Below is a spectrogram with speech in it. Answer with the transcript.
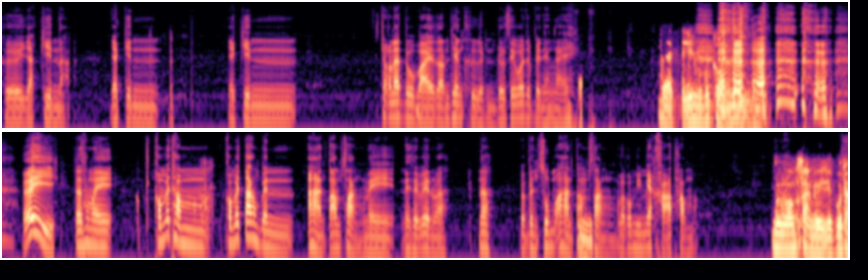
คืออยากกินอะ อยากกิน อยากกิน ช็อกโกแลตดูไบตอนเที่ยงคืน ดูซิว่าจะเป็นยังไง แดกตีนกูไปก่อนนี่เฮ้ย แต่ทำไมเขาไม่ทำเขาไม่ตั้งเป็นอาหารตามสั่งในในเซเว่นวะนะ มันเป็นซุ้มอาหารตามสั่ง แล้วก็มีแม่ค้าทำอะมึงลองสั่งดูดิเดี๋ยวกูท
